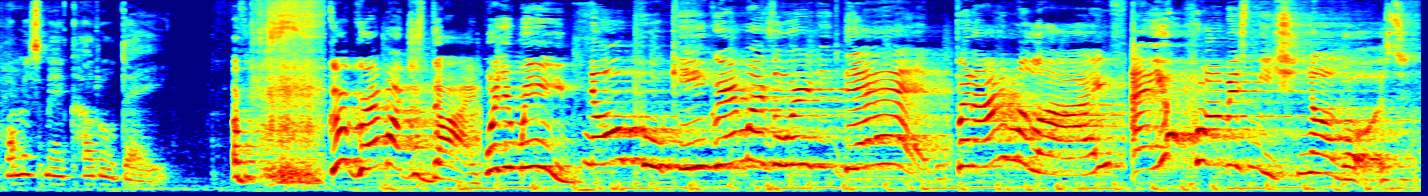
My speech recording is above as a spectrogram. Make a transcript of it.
He promised me a cuddle date. Good grandma just died. What do you mean? No, Pookie, Grandma's already dead. But I'm alive, and you promised me snuggles.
